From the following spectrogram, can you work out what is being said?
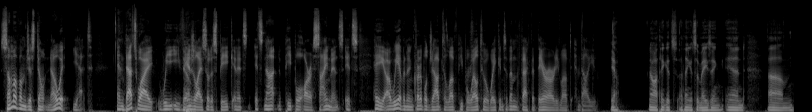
Some of them just don't know it yet and that's why we evangelize, yeah. so to speak. And it's it's not people are assignments. It's hey, uh, we have an incredible job to love people well, to awaken to them the fact that they are already loved and valued. Yeah, no, I think it's I think it's amazing. And um,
